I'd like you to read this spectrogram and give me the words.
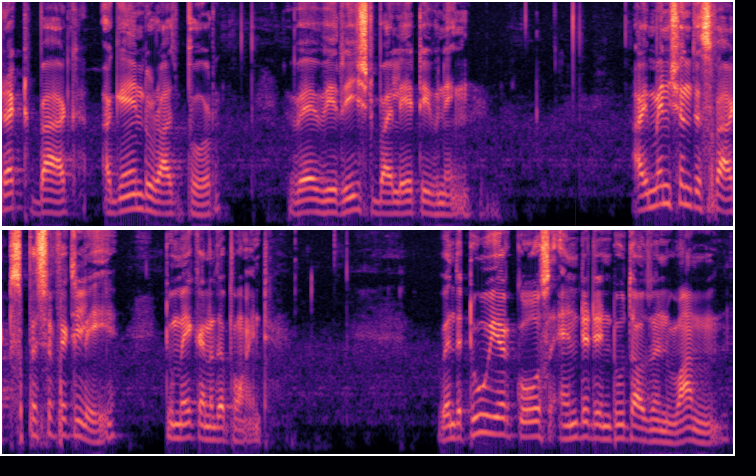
trekked back again to Rajpur, where we reached by late evening. I mention this fact specifically to make another point. When the two year course ended in 2001,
